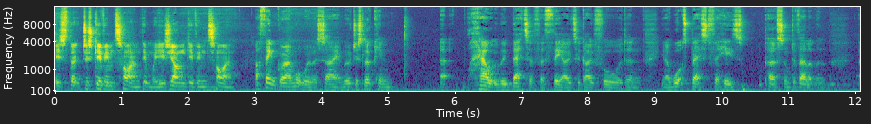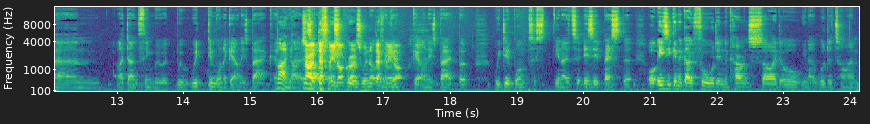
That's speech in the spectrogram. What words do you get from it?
Is that just give him time, didn't we? He's young, give him time. I think, Graham, what we were saying, we were just looking at how it would be better for Theo to go forward and, you know, what's best for his personal development. Um, I don't think we were we, we didn't want to get on his back. No, you no. know, No, definitely not, Graham. We're not Definitely going to get, get on his back, but we did want to, you know, to, is it best that, or is he going to go forward in the current side, or you know, would a time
